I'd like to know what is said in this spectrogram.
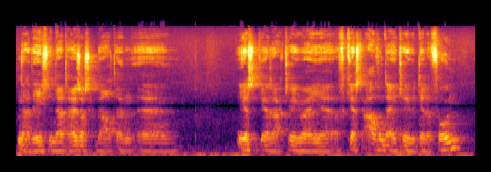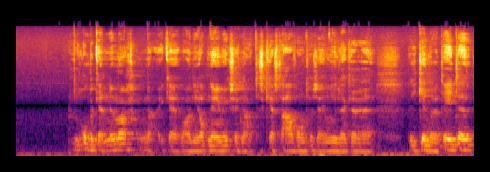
Nou, die heeft inderdaad de huisarts gebeld en uh, eerste kerstdag kregen wij, uh, of kerstavond eigenlijk kregen we telefoon. Een onbekend nummer. Nou, ik wou niet opnemen. Ik zeg, nou, het is kerstavond, we zijn nu lekker met die kinderen het eten.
